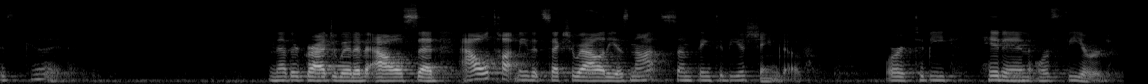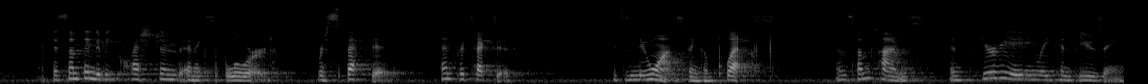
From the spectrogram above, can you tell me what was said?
is good. Another graduate of OWL said, OWL taught me that sexuality is not something to be ashamed of or to be hidden or feared. It's something to be questioned and explored, respected and protected. It's nuanced and complex, and sometimes infuriatingly confusing.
